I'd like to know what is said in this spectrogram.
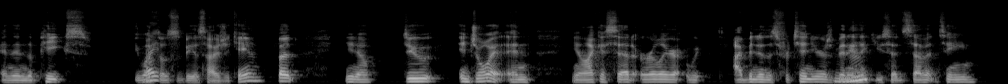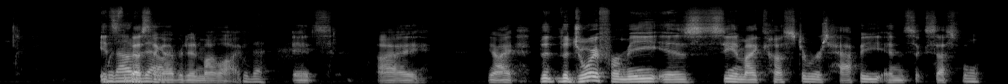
and then the peaks. You want Right. those to be as high as you can, but you know, do enjoy it. And you know, like I said earlier, we, I've been doing this for ten years. Benny, I Mhm. think you said seventeen. It's Without the best thing. I ever did in my life. It's I, you know, I the the joy for me is seeing my customers happy and successful.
